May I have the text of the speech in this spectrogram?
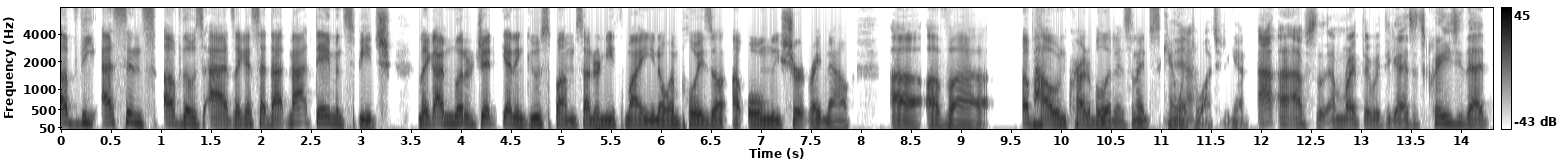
of the essence of those ads. Like I said, that Matt Damon speech, like I'm legit getting goosebumps underneath my you know employees only shirt right now, uh, of uh of how incredible it is, and I just can't Yeah. wait to watch it again. A- a- absolutely, I'm right there with you guys. It's crazy that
